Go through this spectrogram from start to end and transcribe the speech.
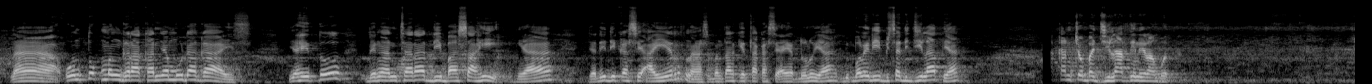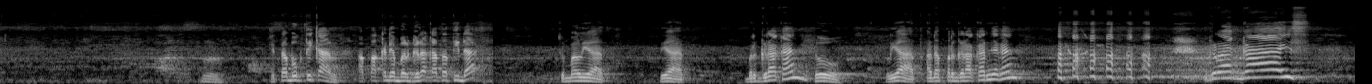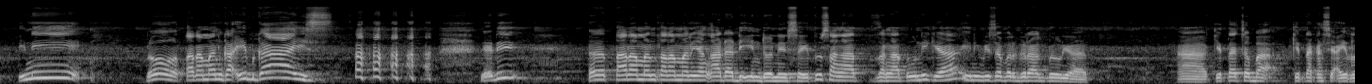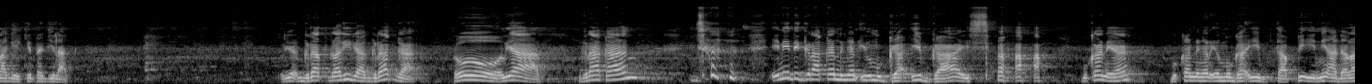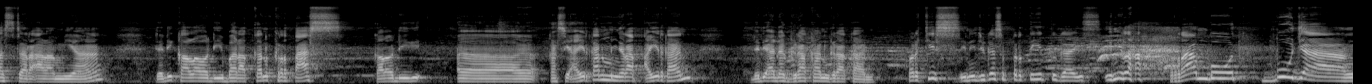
Nah, untuk menggerakkannya mudah guys yaitu dengan cara dibasahi ya. Jadi dikasih air. Nah, sebentar kita kasih air dulu ya. Boleh di, bisa dijilat ya. Akan coba jilat ini rambut. Hmm. Kita buktikan apakah dia bergerak atau tidak. Coba lihat. Lihat. Bergerak kan? Tuh. Lihat, ada pergerakannya kan? Gerak, guys. Ini Loh, tanaman gaib, guys. Jadi tanaman-tanaman yang ada di Indonesia itu sangat sangat unik ya. Ini bisa bergerak tuh lihat. Nah, kita coba kita kasih air lagi, kita jilat. Lihat gerak lagi gak? Gerak gak? Tuh, lihat. Gerakan. Ini digerakkan dengan ilmu gaib, guys. Bukan ya? Bukan dengan ilmu gaib, tapi ini adalah secara alamiah. Jadi kalau diibaratkan kertas, kalau di eh, air kan menyerap air kan? Jadi ada gerakan-gerakan. Percis ini juga seperti itu, guys. Inilah rambut bujang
